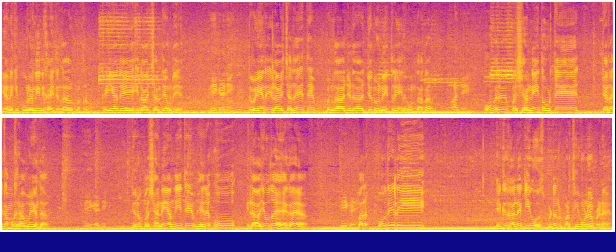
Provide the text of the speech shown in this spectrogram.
ਯਾਨੀ ਕਿ ਪੂਰਾ ਨਹੀਂ ਦਿਖਾਈ ਦਿੰਦਾ ਮਤਲਬ ਕਈਆਂ ਦੇ ਇਲਾਜ ਚੱਲਦੇ ਹੁੰਦੇ ਆ। ਠੀਕ ਹੈ ਜੀ। ਦਵਾਈਆਂ ਦੇ ਇਲਾਜ ਚੱਲ ਰਹੇ ਤੇ ਬੰਦਾ ਜਿਹੜਾ ਜਦੋਂ ਨੇਤਰਹੀਨ ਹੁੰਦਾ ਨਾ ਹਾਂਜੀ। ਉਹ ਫਿਰ ਪਰੇਸ਼ਾਨੀ ਤੌਰ ਤੇ ਜ਼ਿਆਦਾ ਕੰਮ ਖਰਾਬ ਹੋ ਜਾਂਦਾ। ਠੀਕ ਹੈ ਜੀ। ਜਦੋਂ ਪਰੇਸ਼ਾਨੀ ਆਂਦੀ ਤੇ ਫਿਰ ਉਹ ਇਲਾਜ ਉਹਦਾ ਹੈਗਾ ਆ। ਠੀਕ ਹੈ ਜੀ। ਪਰ ਉਹਦੇ ਲਈ ਇੱਕ ਗੱਲ ਹੈ ਕਿ ਹਸਪੀਟਲ ਭਰਤੀ ਹੋਣਾ ਪੈਣਾ ਹੈ।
